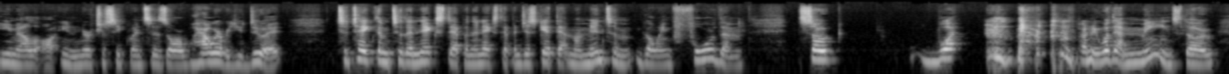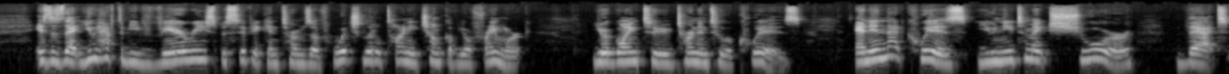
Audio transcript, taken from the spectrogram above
email uh, you know, nurture sequences or however you do it to take them to the next step and the next step and just get that momentum going for them. So what pardon me what that means though is is that you have to be very specific in terms of which little tiny chunk of your framework you're going to turn into a quiz. And in that quiz you need to make sure that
